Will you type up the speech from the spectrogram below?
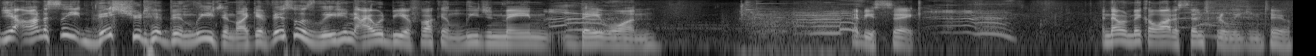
Yeah, honestly, this should have been Legion. Like, if this was Legion, I would be a fucking Legion main day one. That'd be sick. And that would make a lot of sense for Legion, too.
